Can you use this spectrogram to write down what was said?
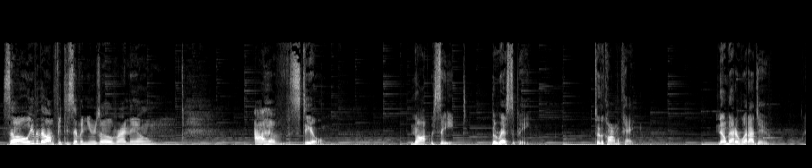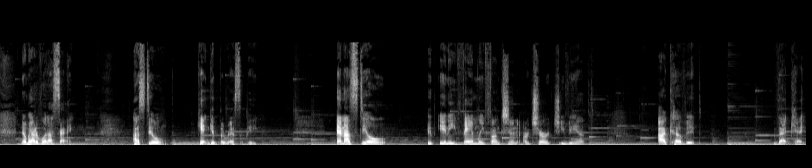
So, even though I'm 57 years old right now, I have still not received the recipe to the caramel cake. No matter what I do, no matter what I say, I still can't get the recipe. And I still, at any family function or church event, I covet that cake.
